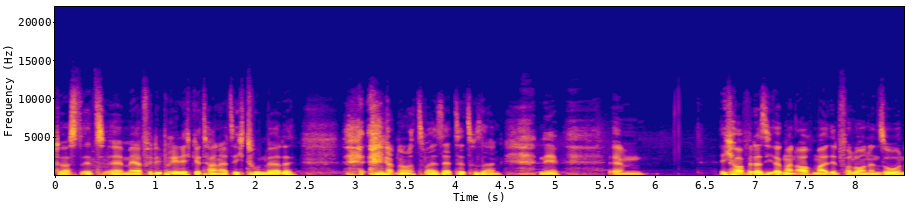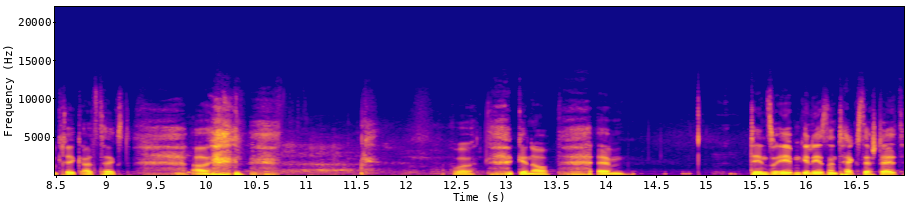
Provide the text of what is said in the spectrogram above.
Du hast jetzt äh, mehr für die Predigt getan, als ich tun werde. Ich habe nur noch zwei Sätze zu sagen. Nee, ähm, ich hoffe, dass ich irgendwann auch mal den verlorenen Sohn kriege als Text. Aber, genau. Ähm, den soeben gelesenen Text, der stellt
